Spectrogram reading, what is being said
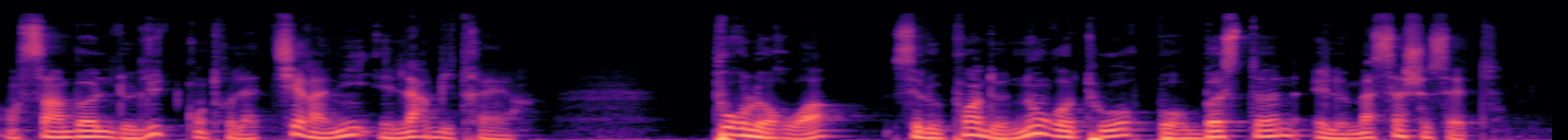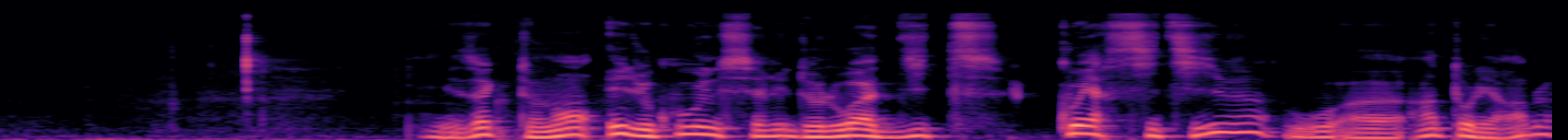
en symbole de lutte contre la tyrannie et l'arbitraire. Pour le roi, c'est le point de non-retour pour Boston et le Massachusetts. Exactement. Et du coup, une série de lois dites coercitives ou euh, intolérables,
